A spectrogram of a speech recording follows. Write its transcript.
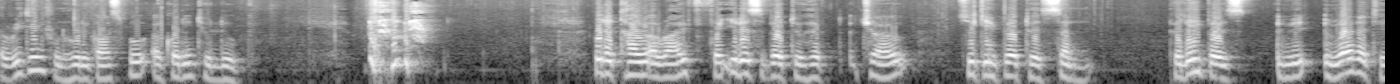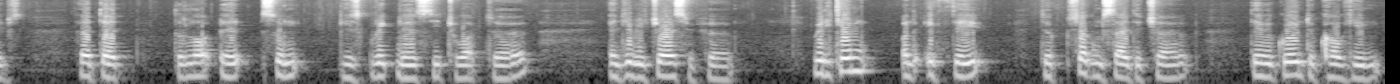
A reading from the Holy Gospel according to Luke. when the time arrived for Elizabeth to have a child, she gave birth to a son. Her neighbors and relatives heard that the Lord had shown his great mercy toward her, and they rejoiced with her. When he came on the eighth day to circumcise the child, they were going to call him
